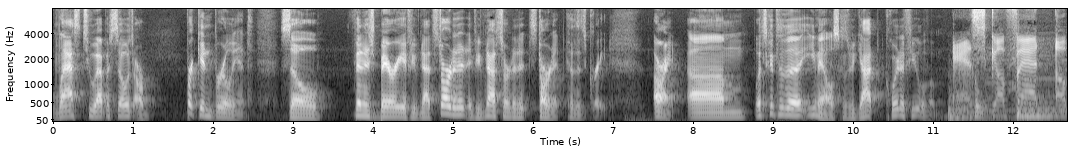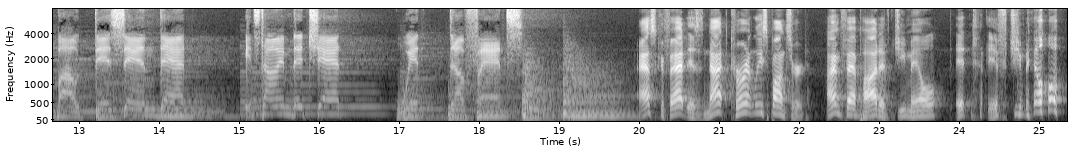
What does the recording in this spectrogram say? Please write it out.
last two episodes are freaking brilliant. So finish Barry if you've not started it. If you've not started it, start it because it's great. All right, um, let's get to the emails because we got quite a few of them. Ask a fat about this and that. It's time to chat with the fats. Ask a Fat is not currently sponsored. I'm FatPod if Gmail it if Gmail.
